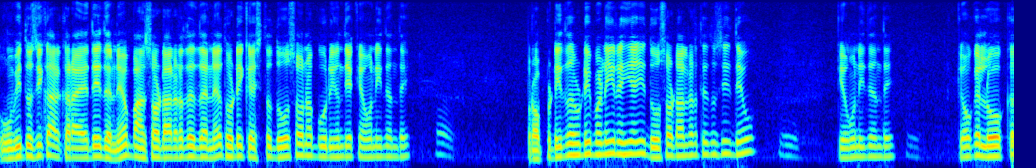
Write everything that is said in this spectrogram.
ਉਹ ਵੀ ਤੁਸੀਂ ਘਰ ਕਿਰਾਏ ਤੇ ਹੀ ਦਿੰਦੇ ਹੋ 500 ਡਾਲਰ ਤੇ ਦਿੰਦੇ ਹੋ ਤੁਹਾਡੀ ਕਿਸ਼ਤ 200 ਨਾਲ ਪੂਰੀ ਹੁੰਦੀ ਹੈ ਕਿਉਂ ਨਹੀਂ ਦਿੰਦੇ? ਪ੍ਰਾਪਰਟੀ ਤਾਂ ਤੁਹਾਡੀ ਬਣੀ ਰਹੀ ਹੈ ਜੀ 200 ਡਾਲਰ ਤੇ ਤੁਸੀਂ ਦਿਓ। ਕਿਉਂ ਨਹੀਂ ਦਿੰਦੇ? ਕਿਉਂਕਿ ਲੋਕ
